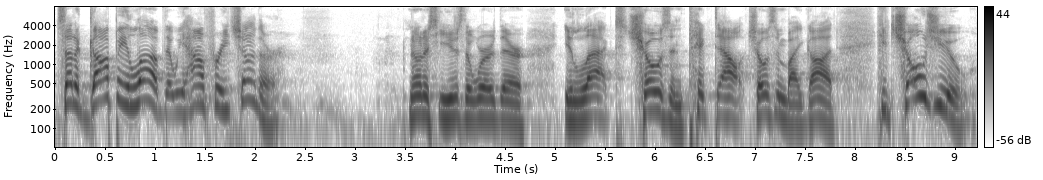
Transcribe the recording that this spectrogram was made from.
It's that agape love that we have for each other. Notice he used the word there elect, chosen, picked out, chosen by God. He chose you.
